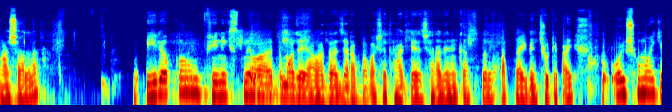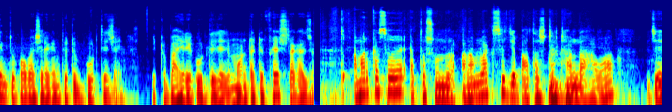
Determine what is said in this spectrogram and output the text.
মাশাআল্লাহ। এইরকম ফিনিক্স নেওয়া একটা মজাই আলাদা। যারা প্রবাসে থাকে সারাদিন কাজ করে সপ্তাহে একদিন ছুটি পাই তো ওই সময় কিন্তু প্রবাসীরা কিন্তু একটু ঘুরতে যায়, একটু বাইরে ঘুরতে যায়, যে মনটা একটু ফ্রেশ রাখার জন্য। তো আমার কাছে এত সুন্দর আরাম লাগছে যে বাতাসটা ঠান্ডা হাওয়া যে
